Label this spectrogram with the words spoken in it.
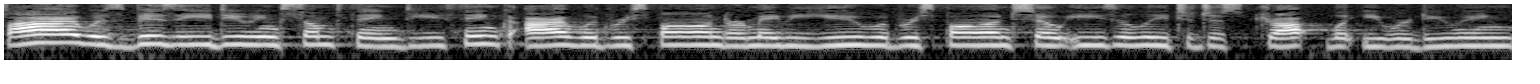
If I was busy doing something, do you think I would respond, or maybe you would respond so easily to just drop what you were doing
